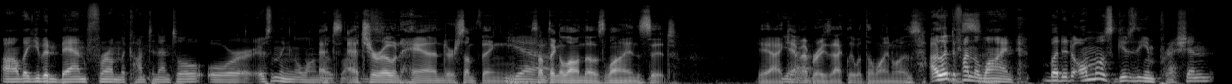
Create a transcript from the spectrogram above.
Uh, like you've been banned from the Continental, or something along those At, lines. at your own hand or something. Yeah. Something along those lines. It. Yeah, I can't remember exactly what the line was. I'd like to find the line, but it almost gives the impression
